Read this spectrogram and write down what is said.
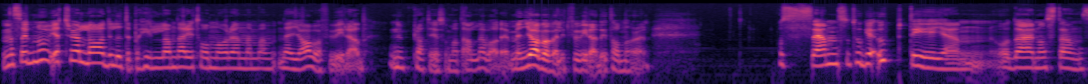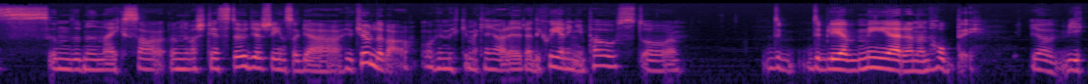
men så, jag tror jag la det lite på hyllan där i tonåren när, man, när jag var förvirrad. Nu pratar jag som att alla var det, men jag var väldigt förvirrad i tonåren. Och sen så tog jag upp det igen och där någonstans under mina universitetsstudier så insåg jag hur kul det var och hur mycket man kan göra i redigering i post och det, det blev mer än en hobby. Jag gick,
